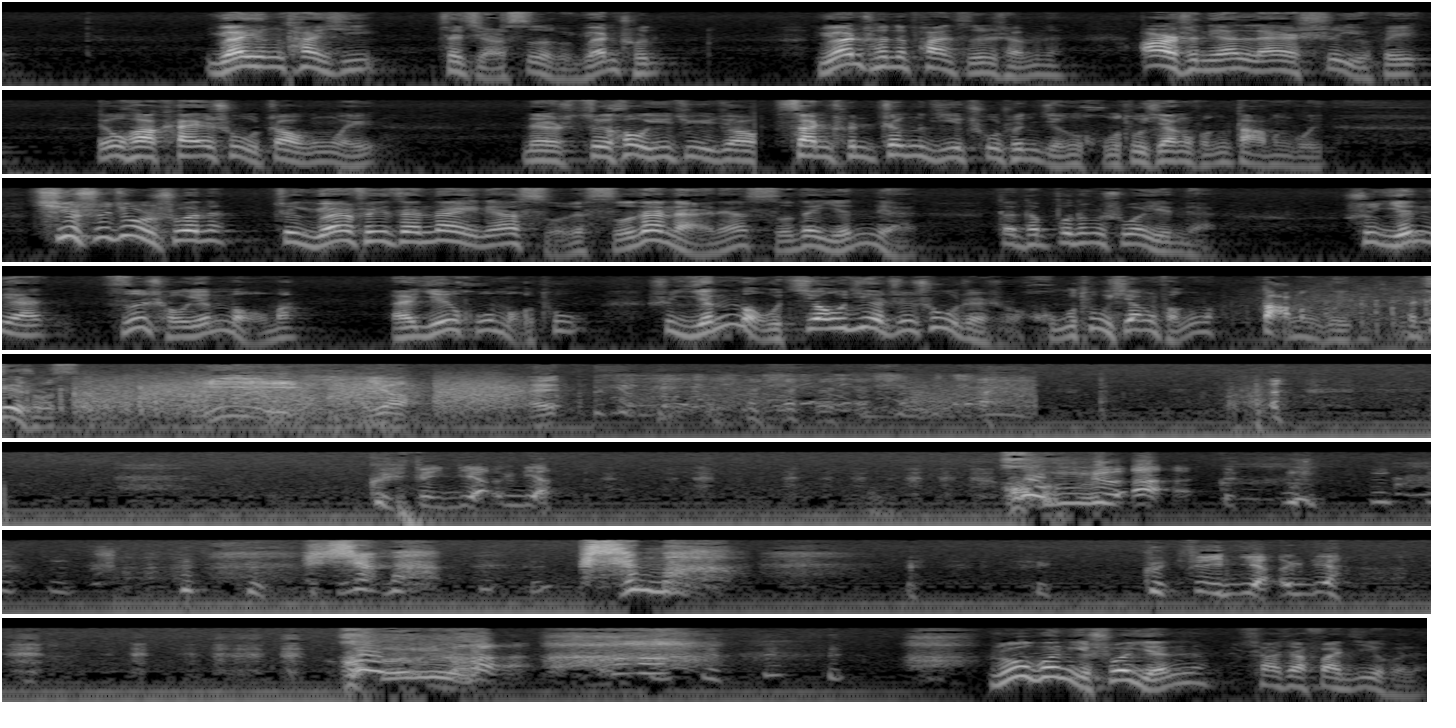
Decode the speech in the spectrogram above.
元婴叹息，这姐儿四个元春，元春的判词是什么呢？二十年来事与非，榴花开处赵公为。那最后一句叫“三春争及初春景，虎兔相逢大梦归”，其实就是说呢，这元妃在那一年死的，死在哪年？死在寅年，但他不能说寅年，是寅年子丑寅卯嘛，哎，寅虎卯兔是寅卯交界之处，这时候虎兔相逢嘛，大梦归，他这时候死了。咦，哎呀，哎，贵妃娘娘。红了！什么？什么？贵妃娘娘红了！如果你说寅呢，恰恰犯忌讳了，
